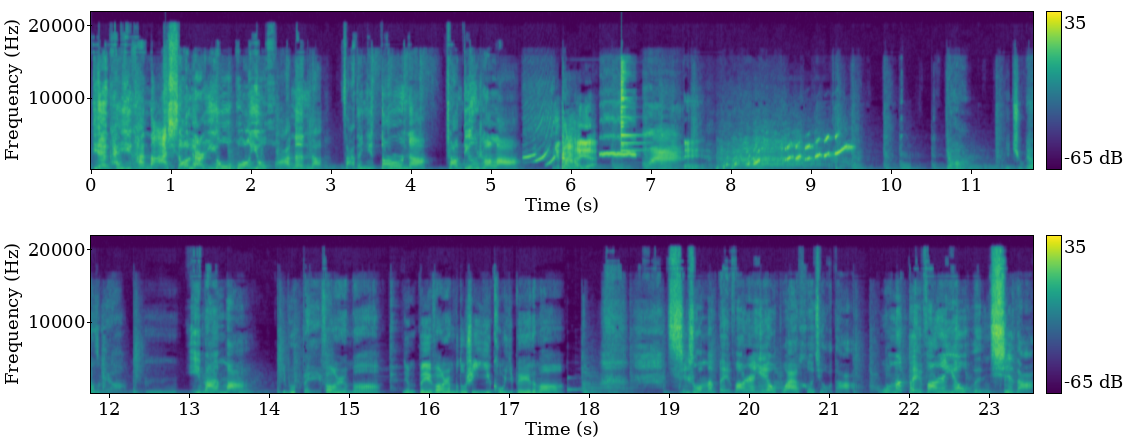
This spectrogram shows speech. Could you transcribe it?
点开一看，那小脸又光又滑嫩的，咋的？你痘呢？长腚上了？你大爷！哎，雕儿，你酒量怎么样？嗯，一般吧。你不是北方人吗？你们北方人不都是一口一杯的吗？其实我们北方人也有不爱喝酒的，我们北方人也有文气的，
